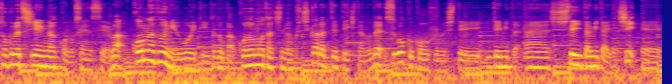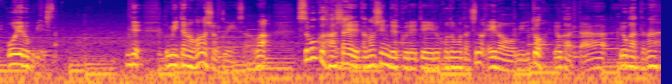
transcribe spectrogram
特別支援学校の先生はこんな風に動いていたとか子どもたちの口から出てきたのですごく興奮していてみた、えー、していたみたいだし、え大喜びでした。で海卵の職員さんはすごくはしゃいで楽しんでくれている子どもたちの笑顔を見るとよかったよかったな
